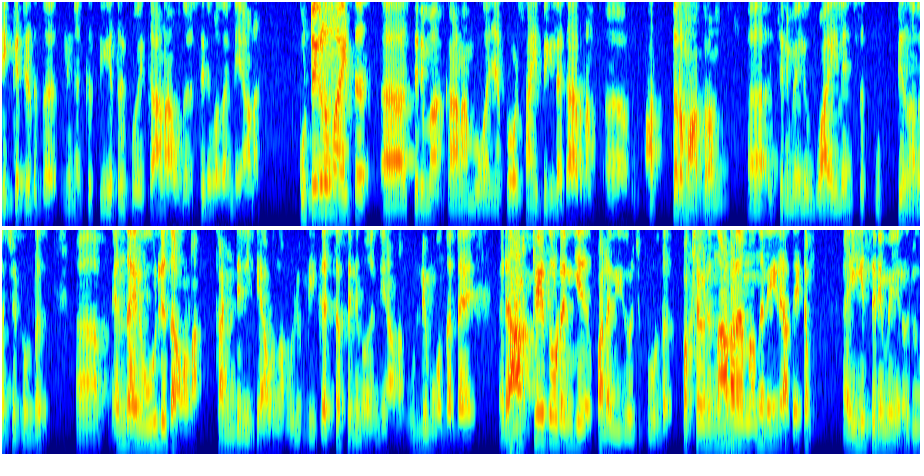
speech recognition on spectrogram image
ടിക്കറ്റ് എടുത്ത് നിങ്ങൾക്ക് തിയേറ്ററിൽ പോയി കാണാവുന്ന ഒരു സിനിമ തന്നെയാണ്. കുട്ടികളുമായിട്ട് സിനിമ കാണാൻ പോകാൻ ഞാൻ പ്രോത്സാഹിപ്പിക്കില്ല. കാരണം അത്രമാത്രം സിനിമയിൽ വയലൻസ് കുത്തി നിറച്ചിട്ടുണ്ട്. എന്തായാലും ഒരു തവണ കണ്ടിരിക്കാവുന്ന ഒരു മികച്ച സിനിമ തന്നെയാണ്. ഉണ്ണിമുഖന്റെ രാഷ്ട്രീയത്തോട് എനിക്ക് പല വിയോജിപ്പുണ്ട്. പക്ഷെ ഒരു നടൻ എന്ന നിലയിൽ അദ്ദേഹം ഈ സിനിമയിൽ ഒരു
